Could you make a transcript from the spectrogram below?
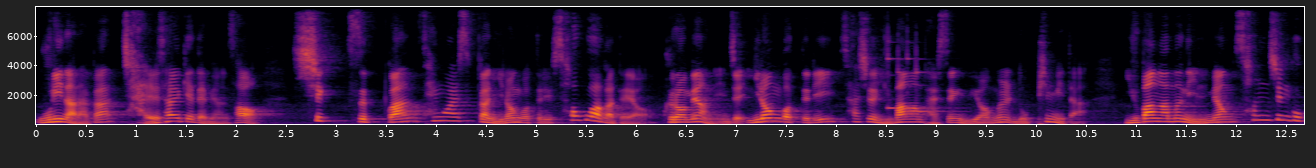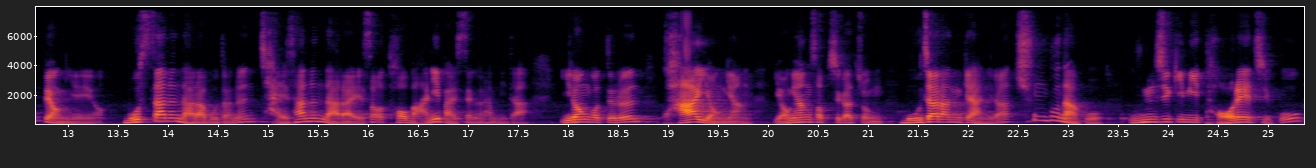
우리나라가 잘 살게 되면서 식습관, 생활습관 이런 것들이 서구화가 돼요. 그러면 이제 이런 것들이 사실 유방암 발생 위험을 높입니다. 유방암은 일명 선진국병이에요. 못 사는 나라보다는 잘 사는 나라에서 더 많이 발생을 합니다. 이런 것들은 과영양, 영양 섭취가 좀 모자란 게 아니라 충분하고 움직임이 덜해지고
